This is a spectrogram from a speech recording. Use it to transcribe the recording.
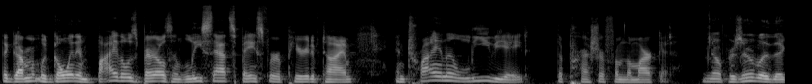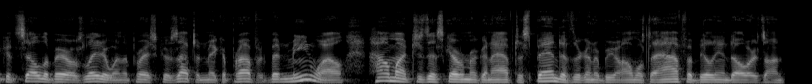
The government would go in and buy those barrels and lease that space for a period of time and try and alleviate the pressure from the market. Now, presumably they could sell the barrels later when the price goes up and make a profit. But meanwhile, how much is this government going to have to spend if they're going to be almost a half a billion dollars on,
